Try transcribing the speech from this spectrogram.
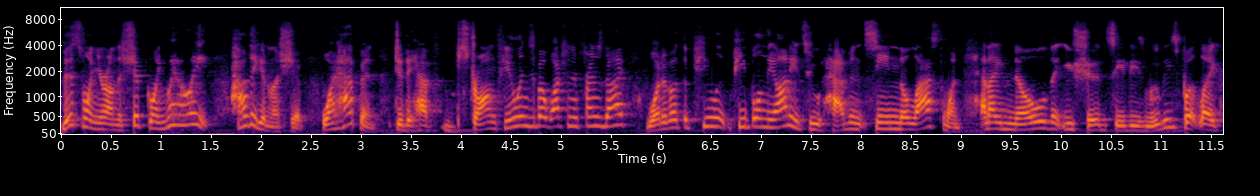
This one, you're on the ship going, wait, wait, wait, how they get on the ship? What happened? Did they have strong feelings about watching their friends die? What about the pe- people in the audience who haven't seen the last one? And I know that you should see these movies, but like,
